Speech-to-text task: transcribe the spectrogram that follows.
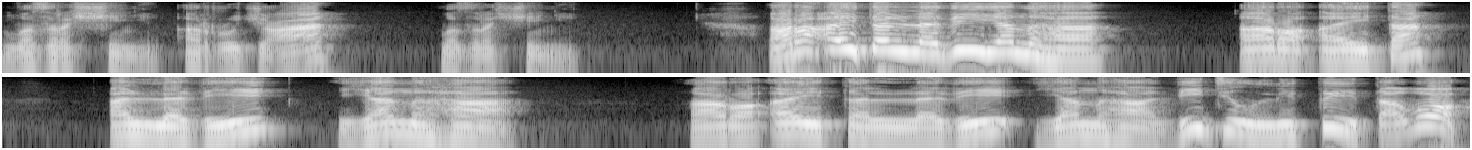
возвращение. Ар-руджа – возвращение. Араайта аллади янха. Араайта аллади янха. Араайта аллади янха. Видел ли ты того,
